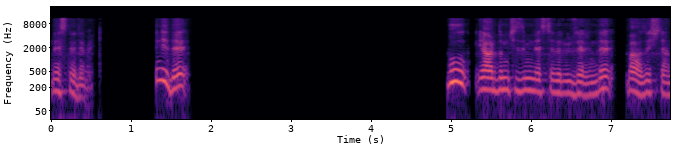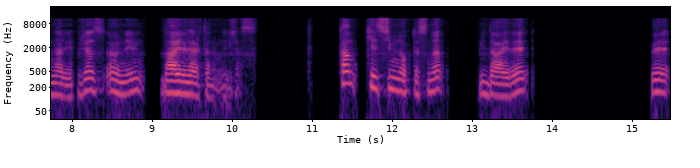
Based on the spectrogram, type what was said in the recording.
nesne demek. Şimdi de bu yardım çizim nesneleri üzerinde bazı işlemler yapacağız. Örneğin daireler tanımlayacağız. Tam kesişim noktasına bir daire ve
